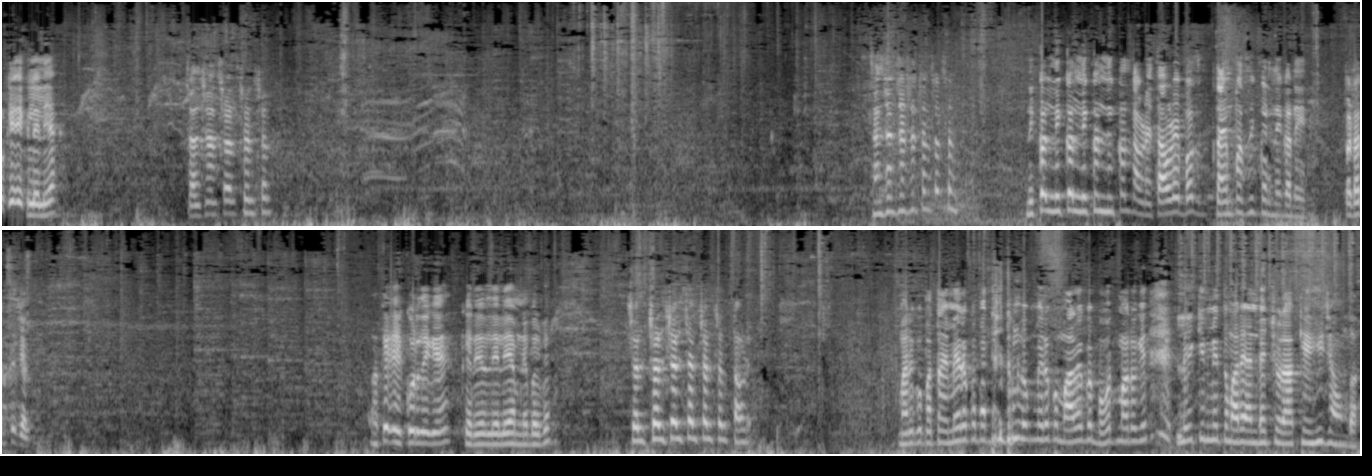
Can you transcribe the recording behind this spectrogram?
ओके एक ले लिया। चल चल चल चल चल चल चल चल चल चल चल निकल निकल निकल निकल तावड़े तावड़े बस टाइम पास ही करने का नहीं पटक से चल ओके एक और ले गए करियर ले लिया हमने बरबर चल चल चल चल चल चल तावड़े मेरे को पता है मेरे को पता है तुम लोग मेरे को मारोगे बहुत मारोगे लेकिन मैं तुम्हारे अंडे चुरा के ही जाऊँगा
